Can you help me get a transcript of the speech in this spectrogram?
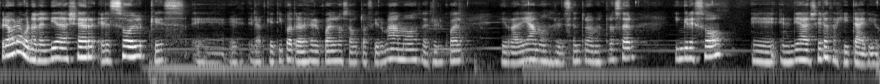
Pero ahora, bueno, en el día de ayer, el sol, que es eh, el arquetipo a través del cual nos autoafirmamos, desde el cual irradiamos desde el centro de nuestro ser, ingresó eh, en el día de ayer a Sagitario.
